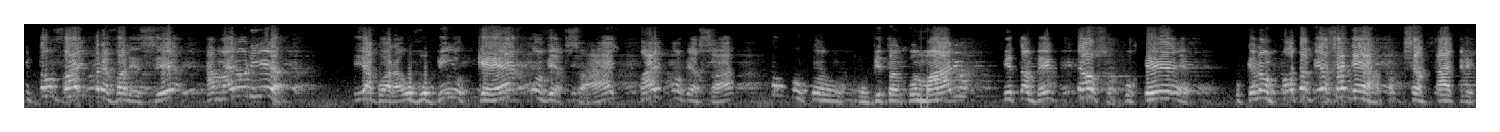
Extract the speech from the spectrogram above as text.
Então vai prevalecer a maioria. E agora, o Rubinho quer conversar, vai conversar com, com, com, o Mário e também com o Nelson, porque, porque não pode haver essa guerra. Vamos sentar e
